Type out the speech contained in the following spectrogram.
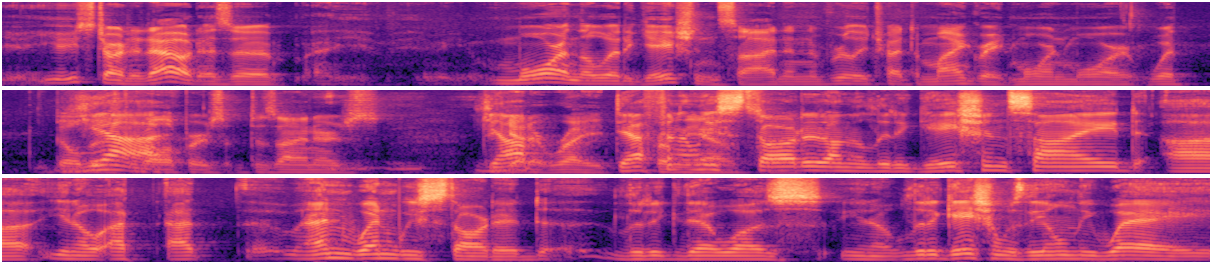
you started out as a more on the litigation side and have really tried to migrate more and more with builders, Yeah. developers, designers to Yeah, get it right. Definitely started on the litigation side. Uh, you know, at, at and when we started, litig- there was you know litigation was the only way.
